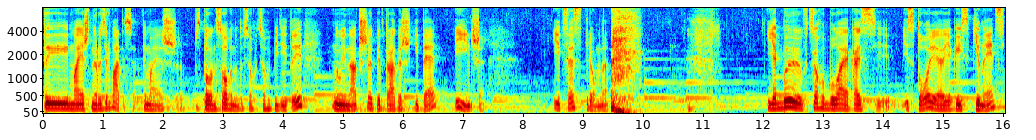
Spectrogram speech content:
ти маєш не розірватися, ти маєш збалансовано до всього цього підійти. Ну інакше ти втратиш і те, і інше. І це стрьомно. Якби в цього була якась історія, якийсь кінець,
